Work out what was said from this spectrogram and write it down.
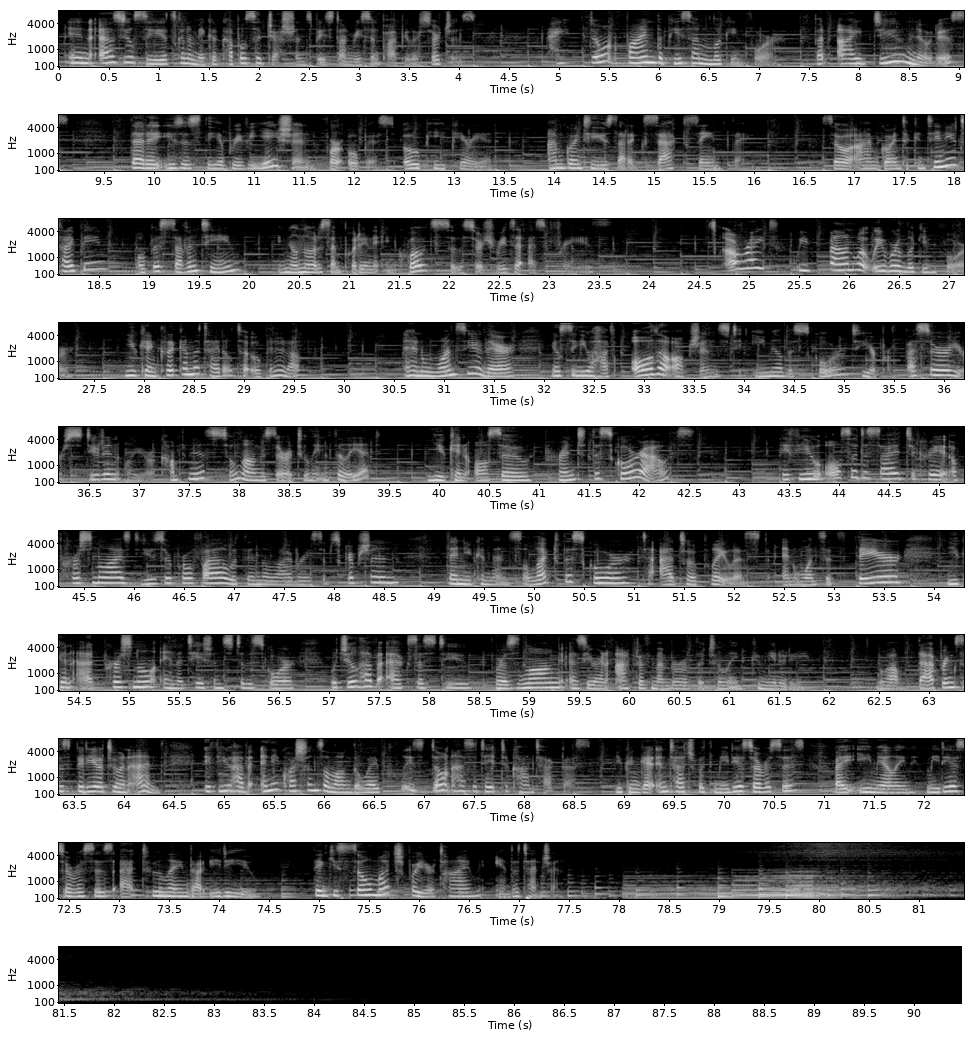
and as you'll see, it's going to make a couple suggestions based on recent popular searches. I don't find the piece I'm looking for, but I do notice that it uses the abbreviation for opus, OP period. I'm going to use that exact same thing. So I'm going to continue typing opus 17, and you'll notice I'm putting it in quotes so the search reads it as a phrase. All right, we found what we were looking for. You can click on the title to open it up, and once you're there, you'll see you have all the options to email the score to your professor, your student, or your accompanist, so long as they're a Tulane affiliate. You can also print the score out. If you also decide to create a personalized user profile within the library subscription, then you can then select the score to add to a playlist. And once it's there, you can add personal annotations to the score, which you'll have access to for as long as you're an active member of the Tulane community. Well, that brings this video to an end. If you have any questions along the way, please don't hesitate to contact us. You can get in touch with Media Services by emailing mediaservices at tulane.edu. Thank you so much for your time and attention.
